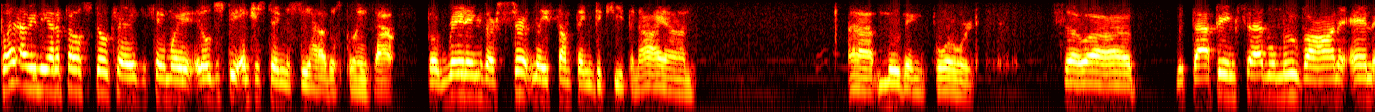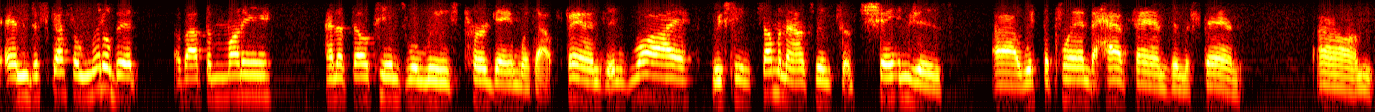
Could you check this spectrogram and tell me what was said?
but I mean, the NFL still carries the same way. It'll just be interesting to see how this plays out. But ratings are certainly something to keep an eye on uh, moving forward. So, uh, with that being said, we'll move on and and discuss a little bit about the money NFL teams will lose per game without fans and why we've seen some announcements of changes uh, with the plan to have fans in the stands. Um,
